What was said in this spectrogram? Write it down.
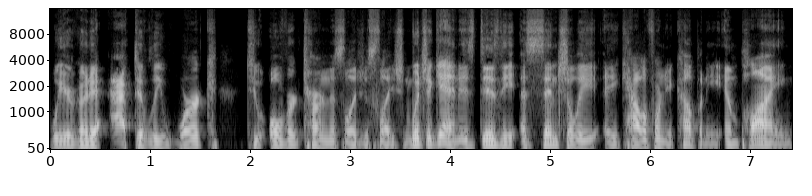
we are going to actively work to overturn this legislation which again is disney essentially a california company implying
